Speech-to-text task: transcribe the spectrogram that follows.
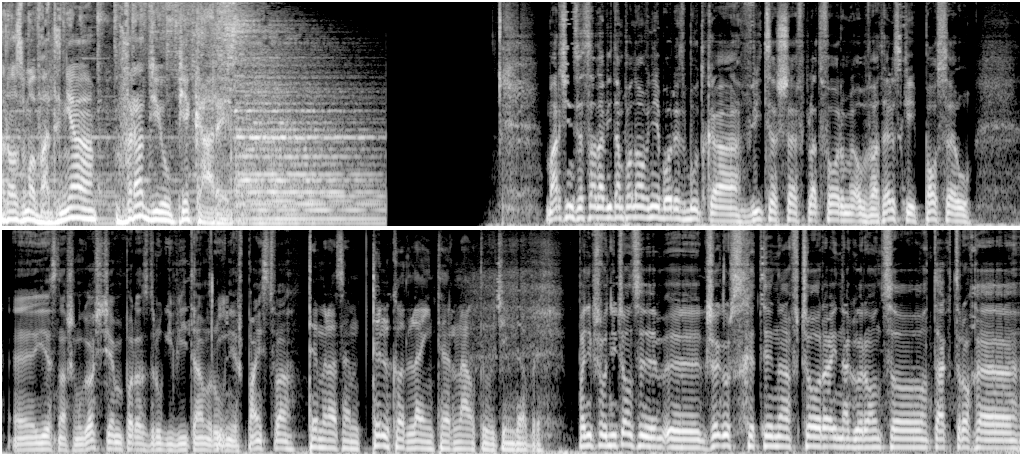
Rozmowa dnia w Radiu Piekary. Marcin Zasada, witam ponownie. Borys Budka, wiceszef Platformy Obywatelskiej, poseł y, jest naszym gościem. Po raz drugi witam również państwa. Tym razem tylko dla internautów. Dzień dobry. Panie przewodniczący, y, Grzegorz Schetyna wczoraj na gorąco, tak trochę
